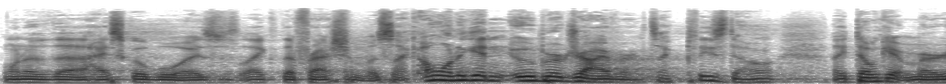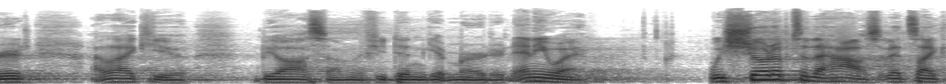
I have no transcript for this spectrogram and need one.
one of the high school boys, like the freshman, was like, I want to get an Uber driver. It's like, please don't. Like, don't get murdered. I like you. It'd be awesome if you didn't get murdered. Anyway, we showed up to the house and it's like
